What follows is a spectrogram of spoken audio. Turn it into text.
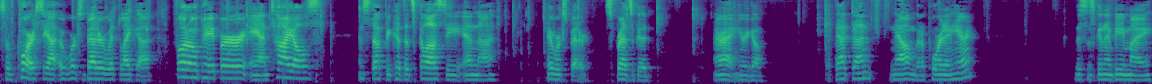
So of course, yeah, it works better with like a photo paper and tiles and stuff because it's glossy and uh, it works better. Spreads good. All right, here we go. Got that done. Now I'm going to pour it in here. This is going to be my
